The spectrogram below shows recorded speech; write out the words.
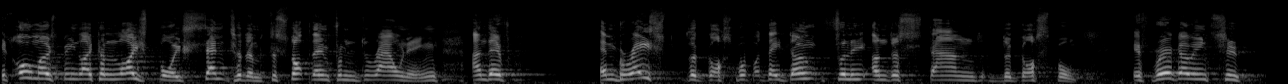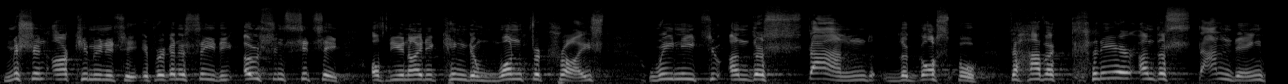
It's almost been like a lifebuoy sent to them to stop them from drowning, and they've embraced the gospel, but they don't fully understand the gospel. If we're going to mission our community, if we're going to see the ocean city of the United Kingdom won for Christ, we need to understand the gospel, to have a clear understanding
